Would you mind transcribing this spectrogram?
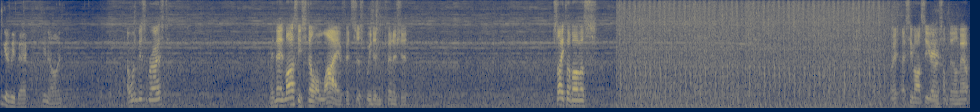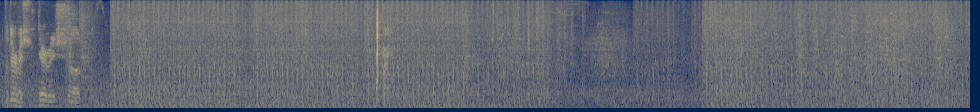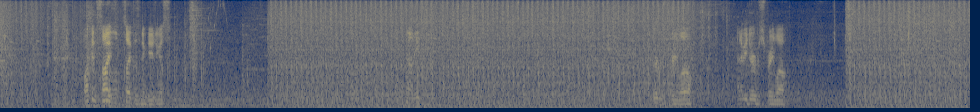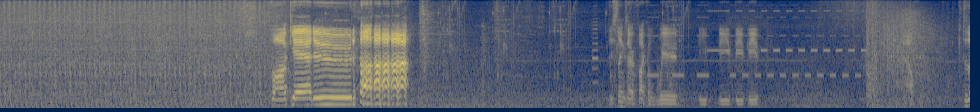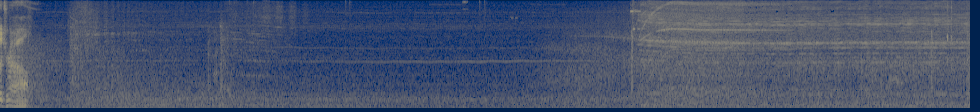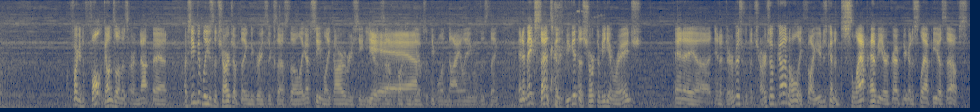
He's gonna be back. You know it. I wouldn't be surprised. I mean, that Mossy's still alive, it's just we didn't finish it. Scythe above us. Wait, I see Mossy or something on the map. It's a dervish. Dervish, shut Fucking Scythe. Scythe isn't engaging us. No, Dervish is pretty low. Enemy dervish is pretty low. Fuck yeah, dude! things are fucking weird. Beep, beep, beep, beep. Ow. Get to the drill. Fucking default guns on this are not bad. I've seen people use the charge up thing to great success though. Like I've seen like I've already seen EFs Yeah. fucking GIFs of people annihilating with this thing, and it makes sense because if you get the short to medium range, and a uh, in a dervish with the charge up gun, holy fuck, you're just gonna slap heavy aircraft and you're gonna slap ESFs,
